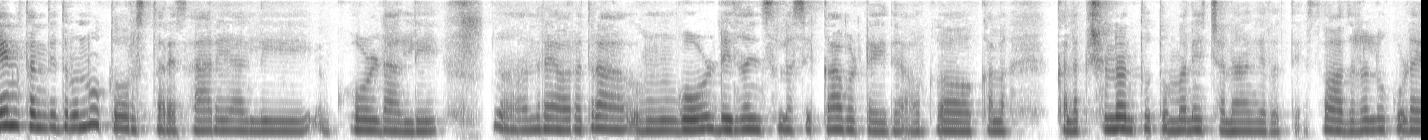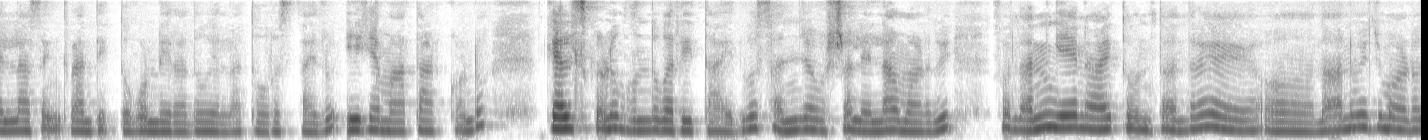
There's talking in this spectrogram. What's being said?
ಏನು ತಂದಿದ್ರೂ ತೋರಿಸ್ತಾರೆ. ಸ್ಯಾರಿ ಆಗಲಿ ಗೋಲ್ಡ್ ಆಗಲಿ. ಅಂದರೆ ಅವ್ರ ಹತ್ರ ಗೋಲ್ಡ್ ಡಿಸೈನ್ಸ್ ಎಲ್ಲ ಸಿಕ್ಕಾಬಟ್ಟೆ ಇದೆ. ಅವ್ರ ಕಲ ಕಲೆಕ್ಷನ್ ಅಂತೂ ತುಂಬಾ ಚೆನ್ನಾಗಿರುತ್ತೆ. ಸೊ ಅದರಲ್ಲೂ ಕೂಡ ಎಲ್ಲ ಸಂಕ್ರಾಂತಿಗೆ ತೊಗೊಂಡಿರೋದು ಎಲ್ಲ ತೋರಿಸ್ತಾ ಇದ್ರು. ಹೀಗೆ ಮಾತಾಡಿಕೊಂಡು ಕೆಲ್ಸಗಳು ಮುಂದುವರಿತಾ ಇದ್ವು. ಸಂಜೆ ಅಷ್ಟರಲ್ಲೆಲ್ಲ ಮಾಡಿದ್ವಿ. ಸೊ ನನಗೇನಾಯಿತು ಅಂತಂದರೆ ನಾನ್ ವೆಜ್ ಮಾಡೋ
